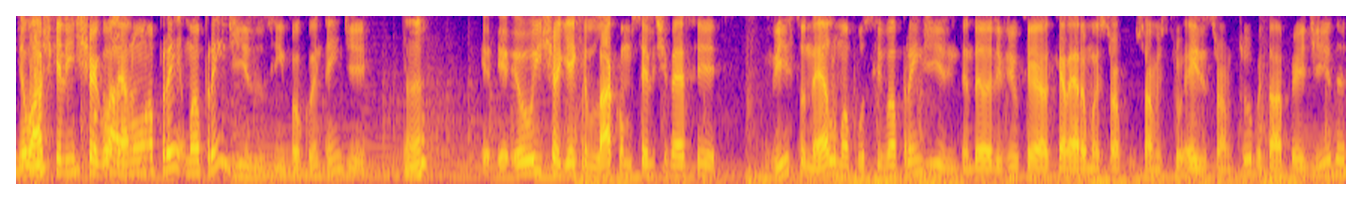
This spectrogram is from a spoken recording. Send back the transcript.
Eu acho que ele enxergou claro. nela uma aprendiz, assim, foi o que eu entendi. Hã? Eu, eu enxerguei aquilo lá como se ele tivesse visto nela uma possível aprendiz, entendeu? Ele viu que, que ela era uma ex-Stormtrooper, estava perdida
